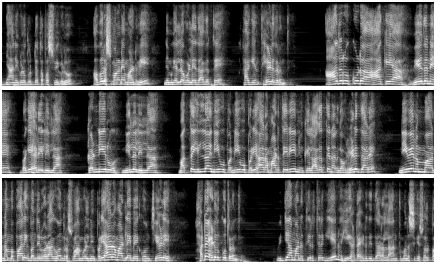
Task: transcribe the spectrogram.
ಜ್ಞಾನಿಗಳು, ದೊಡ್ಡ ತಪಸ್ವಿಗಳು, ಅವರ ಸ್ಮರಣೆ ಮಾಡಿರಿ, ನಿಮಗೆಲ್ಲ ಒಳ್ಳೆಯದಾಗತ್ತೆ ಹಾಗೆ ಅಂತ ಹೇಳಿದ್ರಂತೆ. ಆದರೂ ಕೂಡ ಆಕೆಯ ವೇದನೆ ಬಗೆಹರಿಯಲಿಲ್ಲ, ಕಣ್ಣೀರು ನಿಲ್ಲಲಿಲ್ಲ. ಮತ್ತೆ ಇಲ್ಲ, ನೀವು ಪ, ನೀವು ಪರಿಹಾರ ಮಾಡ್ತೀರಿ ನೀವು ಕೈಲಾಗತ್ತೆ, ನನಗೆ ಅವ್ರು ಹೇಳಿದ್ದಾರೆ. ನೀವೇ ನಮ್ಮ ನಮ್ಮ ಪಾಲಿಗೆ ಬಂದಿರುವ ರಾಘವೇಂದ್ರ ಸ್ವಾಮಿಗಳು ನೀವು ಪರಿಹಾರ ಮಾಡಲೇಬೇಕು ಅಂತ ಹೇಳಿ ಹಠ ಹಿಡಿದು ಕೂತ್ರಂತೆ. ವಿದ್ಯಾಮಾನ ತೀರ್ಥರಿಗೆ ಏನು ಹೀಗೆ ಹಠ ಹಿಡಿದಿದ್ದಾರಲ್ಲ ಅಂತ ಮನಸ್ಸಿಗೆ ಸ್ವಲ್ಪ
